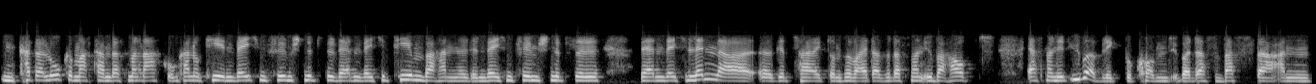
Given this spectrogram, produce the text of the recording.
einen Katalog gemacht haben, dass man nachguckt, nachgucken kann, okay, in welchem Filmschnipsel werden welche Themen behandelt, in welchem Filmschnipsel werden welche Länder äh, gezeigt und so weiter, also dass man überhaupt erstmal den Überblick bekommt über das, was da an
